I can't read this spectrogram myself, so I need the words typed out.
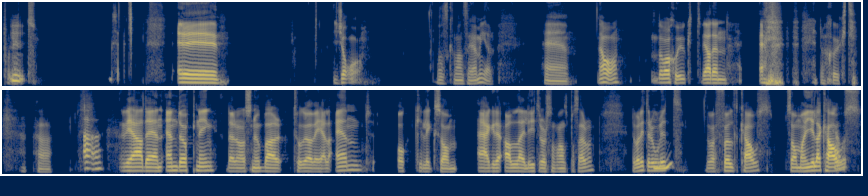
På Mm. nytt. exakt. Eh, ja, vad ska man säga mer? Eh, ja, det var sjukt. Vi hade en... en det var sjukt. Ja. Ja, Vi hade en ändöppning där några snubbar tog över hela änd och liksom ägde alla elytor som fanns på servern. Det var lite Mm. roligt. Det var fullt kaos. Så om man gillar kaos,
